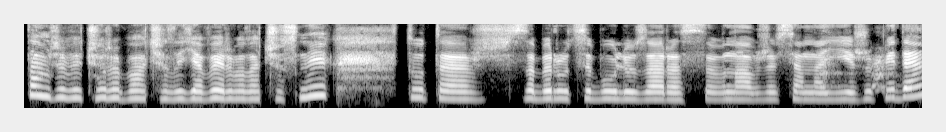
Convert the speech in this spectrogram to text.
Там же ви вчора бачили, я вирвала чесник. Тут аж заберу цибулю, зараз вона вже вся на їжу піде.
